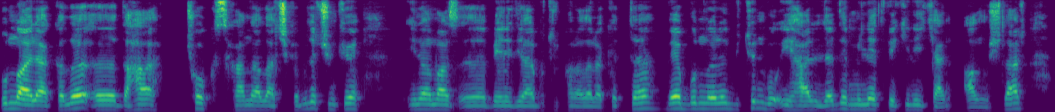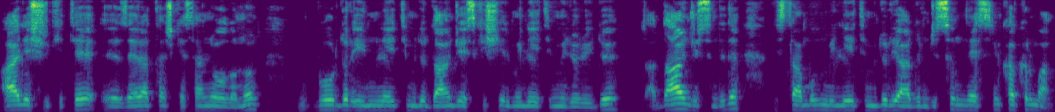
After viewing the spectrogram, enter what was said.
Bununla alakalı e, daha çok skandallar çıkabilir. Çünkü inanılmaz e, belediyeler bu tür paralar akıttı ve bunları bütün bu ihaleleri de milletvekiliyken almışlar. Aile şirketi e, Zehra Taşkesenlioğlu'nun Burdur İl Milli Eğitim Müdürü daha önce Eskişehir Milli Eğitim Müdürü'ydü. Daha öncesinde de İstanbul Milli Eğitim Müdür Yardımcısı Nesrin Kakırman.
